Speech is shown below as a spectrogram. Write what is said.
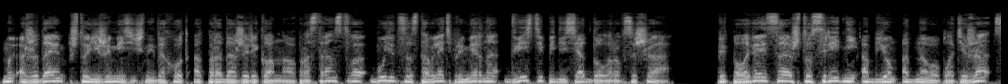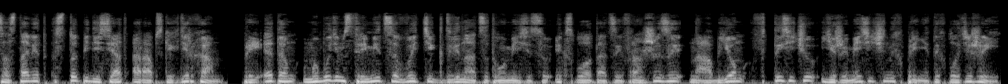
Мы ожидаем, что ежемесячный доход от продажи рекламного пространства будет составлять примерно 250 долларов США. Предполагается, что средний объем одного платежа составит 150 арабских дирхам. При этом мы будем стремиться выйти к 12 месяцу эксплуатации франшизы на объем в 1000 ежемесячных принятых платежей,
